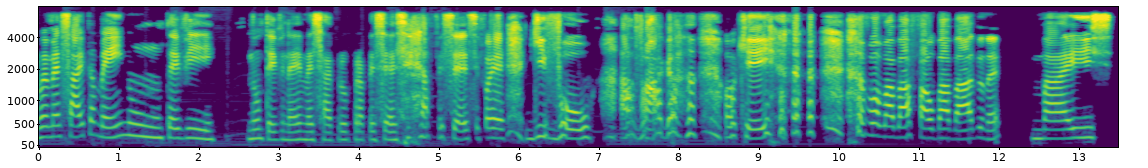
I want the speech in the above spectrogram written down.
No MSI também não teve não teve, né, MSI pro, pra PCS. A PCS foi givou a vaga. ok. Vamos abafar o babado, né? Mas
